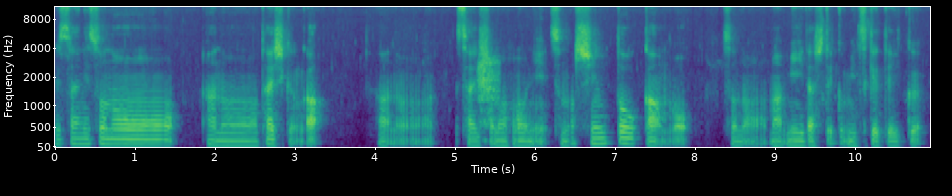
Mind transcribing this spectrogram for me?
実際にその、あの、大志くんが、あの、最初の方に、その浸透感を、その、まあ、見出していく、見つけていく、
